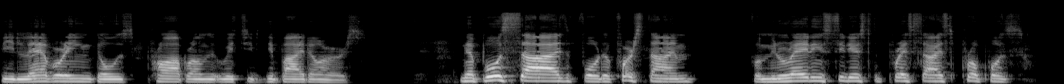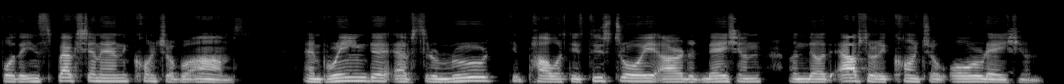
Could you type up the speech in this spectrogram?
belaboring those problems which divide us. Let both sides, for the first time, formulating serious precise purpose for the inspection and control of arms, and bring the absolute power to destroy our nation under the absolute control of all nations.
